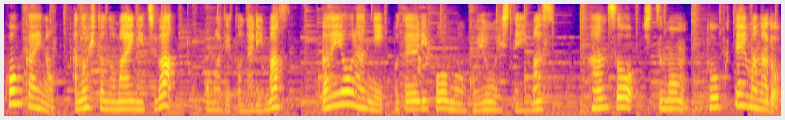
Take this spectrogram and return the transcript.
今回のあの人の毎日はここまでとなります。概要欄にお便りフォームをご用意しています。感想、質問、トークテーマなど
